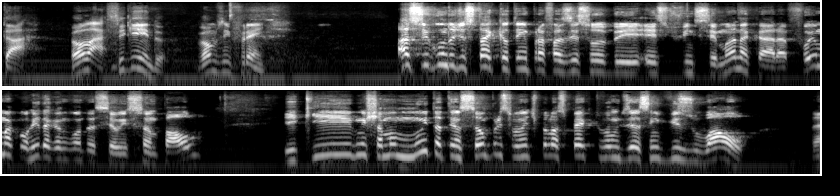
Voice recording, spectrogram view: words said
Tá. Vamos lá, seguindo. Vamos em frente. A segundo destaque que eu tenho para fazer sobre este fim de semana, cara, foi uma corrida que aconteceu em São Paulo e que me chamou muita atenção, principalmente pelo aspecto, vamos dizer assim, visual. Né?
